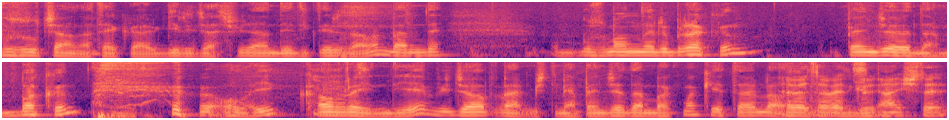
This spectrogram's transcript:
buzul çağına tekrar gireceğiz filan dedikleri zaman ben de uzmanları bırakın pencereden bakın olayı kavrayın diye bir cevap vermiştim. Yani pencereden bakmak yeterli aslında. Evet evet yani işte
